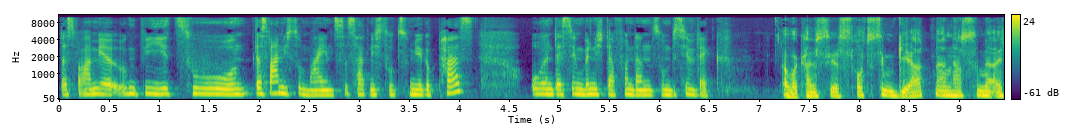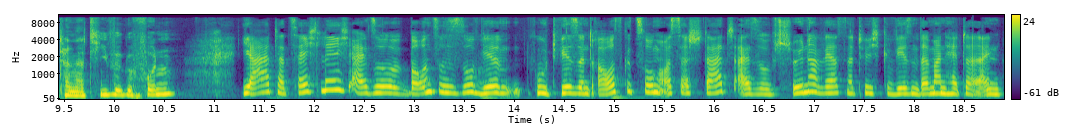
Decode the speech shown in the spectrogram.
das war mir irgendwie zu, das war nicht so meins. Das hat nicht so zu mir gepasst. Und deswegen bin ich davon dann so ein bisschen weg. Aber kannst du jetzt trotzdem Gärtnern? Hast du eine Alternative gefunden? Ja, tatsächlich. Also bei uns ist es so, wir, gut, wir sind rausgezogen aus der Stadt. Also schöner wäre es natürlich gewesen, wenn man hätte einen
